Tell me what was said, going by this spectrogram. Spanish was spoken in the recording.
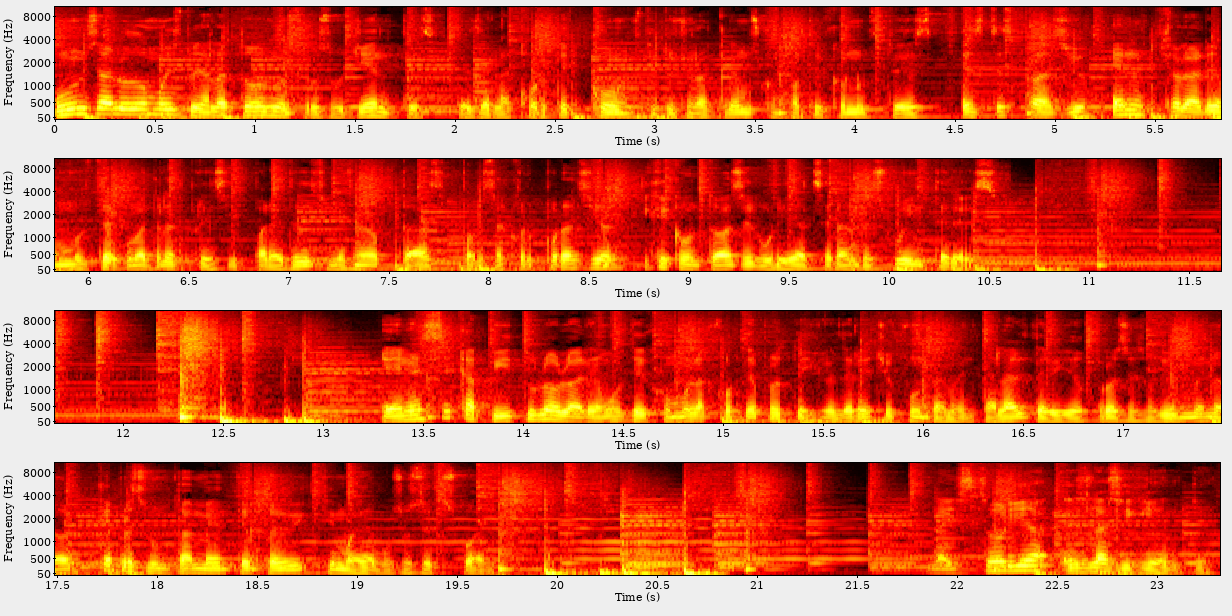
Un saludo muy especial a todos nuestros oyentes. Desde la Corte Constitucional queremos compartir con ustedes este espacio en el que hablaremos de algunas de las principales decisiones adoptadas por esta corporación y que con toda seguridad serán de su interés. En este capítulo hablaremos de cómo la Corte protegió el derecho fundamental al debido proceso de un menor que presuntamente fue víctima de abuso sexual. La historia es la siguiente.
